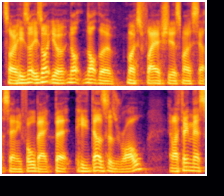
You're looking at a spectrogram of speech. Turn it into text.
So he's not he's not your not not the most flashiest, most outstanding fullback, but he does his role, and I think that's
